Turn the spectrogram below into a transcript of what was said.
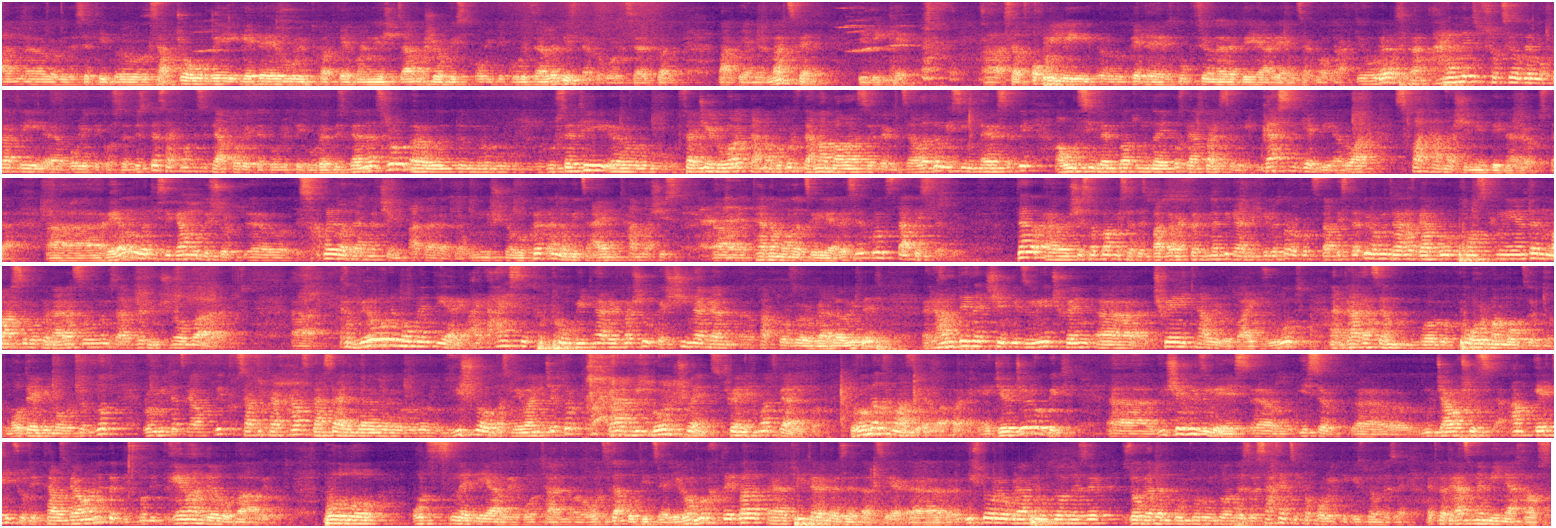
ან ესეთი საბჭოური გედეური თქვა გერმანიაში წარმოშობის პოლიტიკური ძალების და როგორც თქვა პარტია მემარცხენე დილიკე სადაც ყოფილი გედერის ფუნქციონერები არიან საკმაოდ აქტიურად, არამედ სოციალ-დემოკრატი პოლიტიკოსების და საკმაოდ ისეთი ავტორიტეტული ფიგურებისგანაც, რომ რუსეთი საჭიროა დამა როგორც დამაბალანსებელი ძალა და მისი ინტერესები აუცილებლად უნდა იყოს გასწავლილი. გასაგებია, რომ აქ სხვა თამაში მიმდინარეობს და რეალურად ისე გამოდის, რომ ყველა დანარჩენი პატარა და უნიშნელო ქვეყანა, ვინც აი ამ თამაშის თანამონაწილე არის, ეს უფრო სტატისტები. და შესაბამისად ეს პატარა ქვეყნები განიხილება როგორც სტატისტები, რომელიც რაღაც გარკვეულ ფონს ქმნიან და მარსებობენ, არასრულებს არაფერი მნიშვნელობა არ აქვს. მეორე მომენტი არის აი ესე თუ ვითარებაში უკვე შინაგან ფაქტორზე რომ გადავიდეთ რამდენად შეგვიძლია ჩვენ ჩვენი თავი რომ აიძულოთ? ან რაღაცა ფორმა მოძებნოთ მოდელი მოძებნოთ რომლითაც გავხდით საკუთარ თავს დასაერდო მნიშვნელობას მივანიჭებთ რომ გავიგონ ჩვენს ჩვენი ხმაც გაიგო. რომელ ხმაზე ლაპარაკი აი ჯერჯერობით ვინ შეგვიძლია ეს ის ნუ ჯავშუს ამ ერთი წუთით თავს გავანებდით მოდი დღევანდელობა ავიღოთ ბოლო 20 წლები ავიღოთ ან 25 წელი როგორ ხდება თვით რეპრეზენტაცია? ისტორიოგრაფიულ დონეზე ზოგადად კულტურულ დონეზე სახელმწიფო პოლიტიკის დონეზე. მე თქვა რაც მე მინახავს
